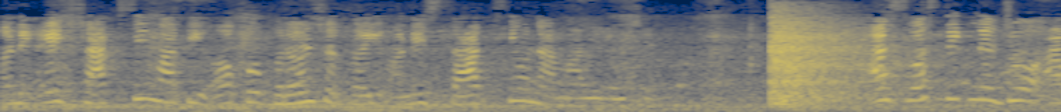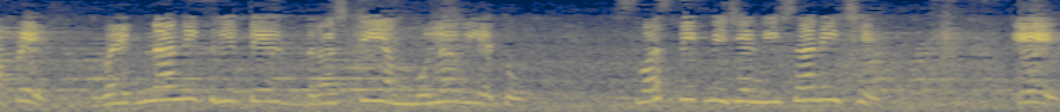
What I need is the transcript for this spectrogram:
અને એ સાક્ષીમાંથી અપભ્રંશ થઈ અને સાથીઓ નામ આવેલું છે. આ સ્વસ્તિકને જો આપણે વૈજ્ઞાનિક રીતે દ્રષ્ટિએ મૂલવીએ તો સ્વસ્તિકની જે નિશાની છે એ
